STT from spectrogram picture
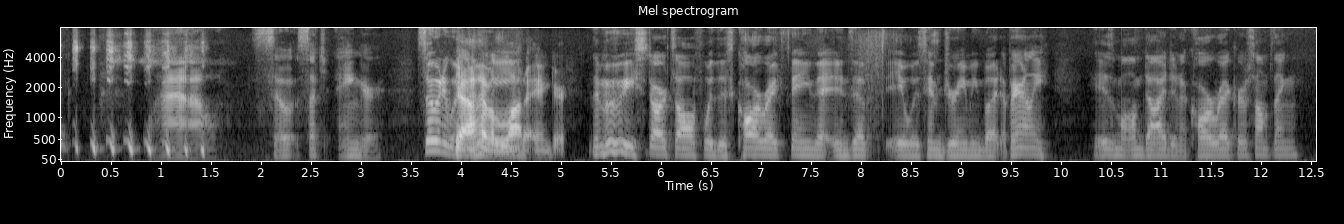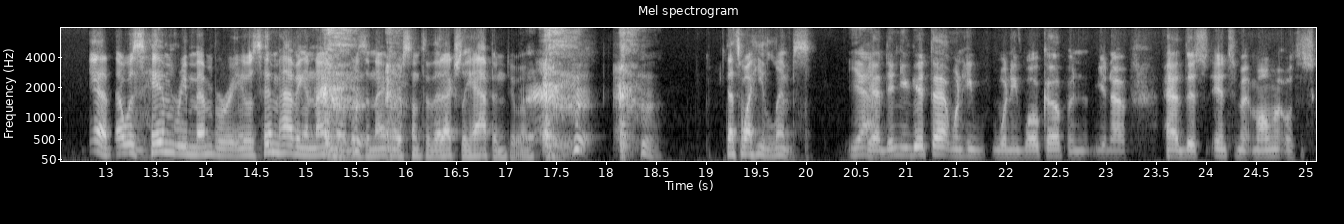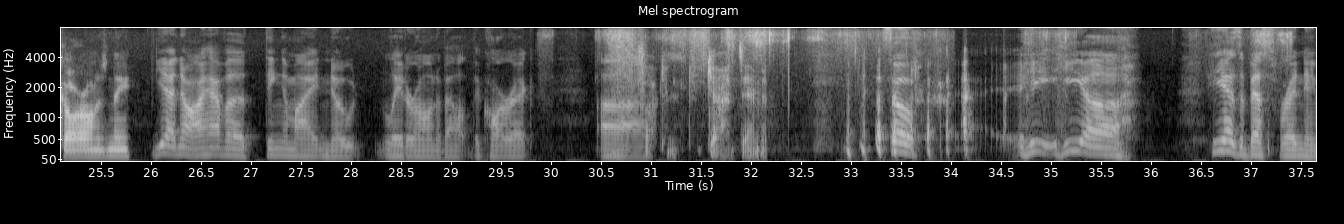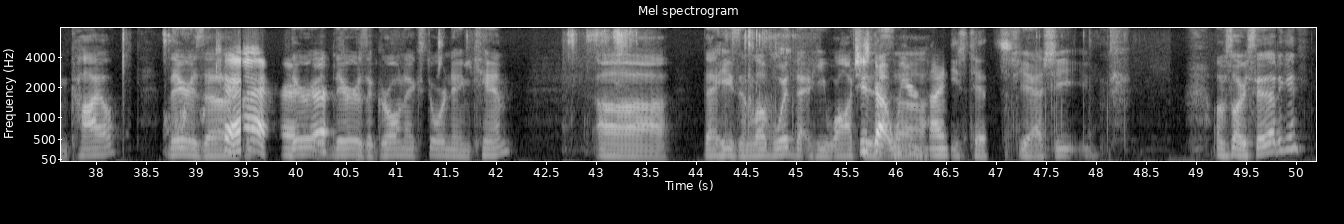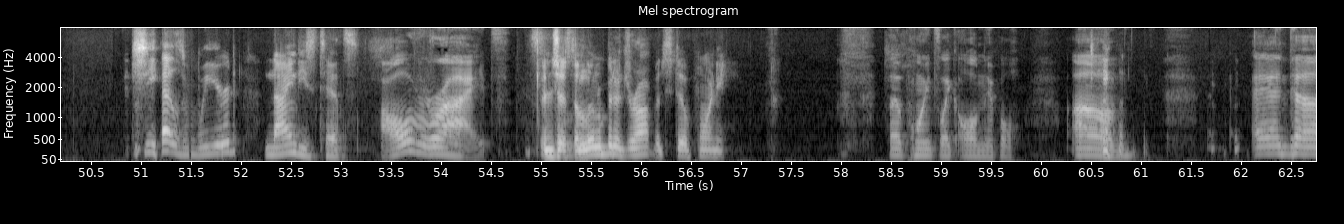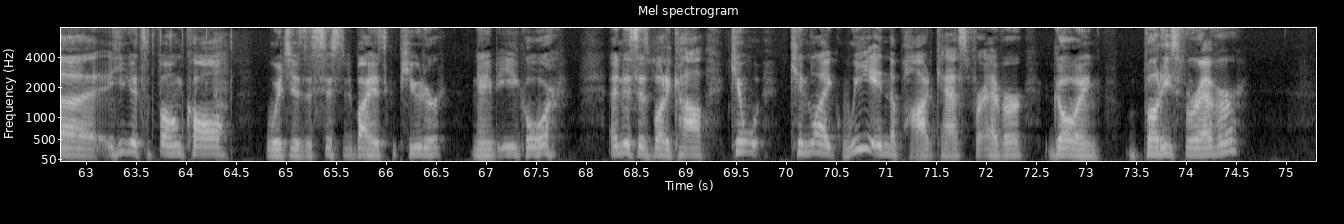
Wow. so such anger. So anyway, yeah, the I have a lot of anger. The movie starts off with this car wreck thing that ends up it was him dreaming, but apparently his mom died in a car wreck or something. Yeah, that was him remembering. It was him having a nightmare. But it was a nightmare or something that actually happened to him. That's why he limps. Yeah. Yeah, didn't you get that when he when he woke up and you know had this intimate moment with the scar on his knee? Yeah, no, I have a thing in my note later on about the car wreck. Uh, Fucking god damn it! so he he uh he has a best friend named Kyle. There is a there there is a girl next door named Kim, uh, that he's in love with that he watches. She's got weird uh, '90s tits. yeah, she. I'm sorry. Say that again. She has weird '90s tits. All right. Just a little bit of drop, but still pointy. uh, points like all nipple. Um, and uh, he gets a phone call, which is assisted by his computer named Igor. And this is buddy Kyle. Can can like we in the podcast forever going buddies forever?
